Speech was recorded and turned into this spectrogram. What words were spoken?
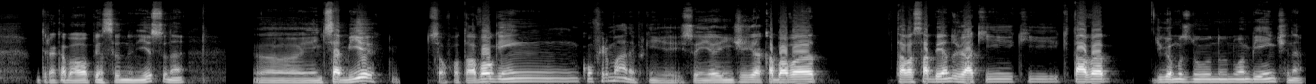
Inter acabava pensando nisso, né? Uh, a gente sabia, só faltava alguém confirmar, né? Porque isso aí a gente acabava tava sabendo já que que, que tava, digamos, no, no, no ambiente, né?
